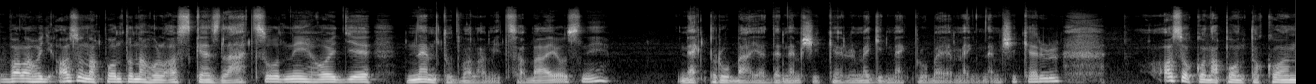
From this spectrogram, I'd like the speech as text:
valahogy azon a ponton, ahol az kezd látszódni, hogy nem tud valamit szabályozni, megpróbálja, de nem sikerül, megint megpróbálja, meg nem sikerül, azokon a pontokon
